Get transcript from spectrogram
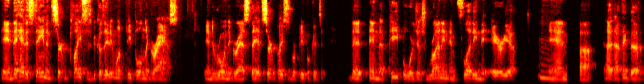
and they had to stand in certain places because they didn't want people on the grass and to ruin the grass. They had certain places where people could that, and the people were just running and flooding the area. Mm. And uh, I, I, think the,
